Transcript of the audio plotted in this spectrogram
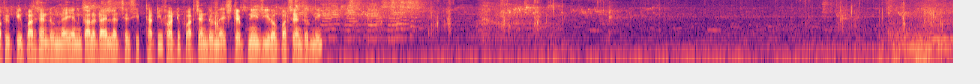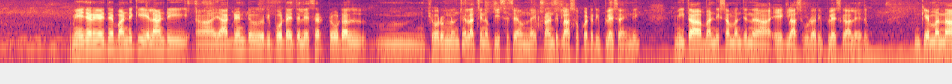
ఫిఫ్టీ పర్సెంట్ ఉన్నాయి వెనకాల టైర్లు వచ్చేసి థర్టీ ఫార్టీ పర్సెంట్ ఉన్నాయి స్టెప్ని జీరో పర్సెంట్ ఉంది. మేజర్గా అయితే బండికి ఎలాంటి యాక్సిడెంట్ రిపోర్ట్ అయితే లేదు సార్. టోటల్ షోరూమ్ నుంచి వచ్చిన పీసెసే ఉన్నాయి. ఫ్రంట్ గ్లాస్ ఒకటి రిప్లేస్ అయింది. మిగతా బండికి సంబంధించిన ఏ గ్లాస్ కూడా రిప్లేస్ కాలేదు. ఇంకేమన్నా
